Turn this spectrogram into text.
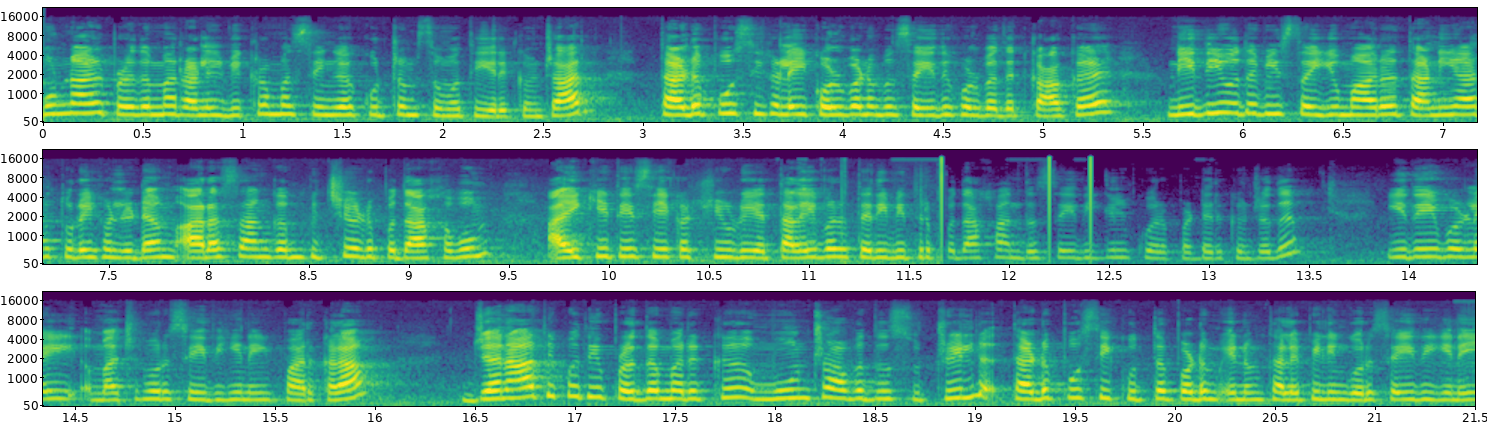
முன்னாள் பிரதமர் ரணில் விக்ரமசிங்க குற்றம் சுமத்தி இருக்கின்றார். தடுப்பூசிகளை கொள்வனவு செய்து கொள்வதற்காக நிதியுதவி செய்யுமாறு தனியார் துறைகளிடம் அரசாங்கம் பிச்சை எடுப்பதாகவும் ஐக்கிய தேசிய கட்சியினுடைய தலைவர் தெரிவித்திருப்பதாக அந்த செய்தியில் கூறப்பட்டிருக்கின்றது. இதேவேளை மற்றொரு செய்தியினை பார்க்கலாம். ஜனாதிபதி பிரதமருக்கு மூன்றாவது சுற்றில் தடுப்பூசி குத்தப்படும் எனும் தலைப்பில் இங்கு ஒரு செய்தியினை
